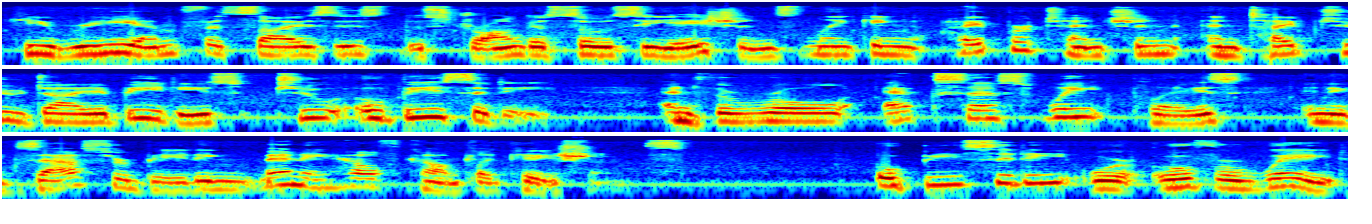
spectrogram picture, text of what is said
He re emphasizes the strong associations linking hypertension and type 2 diabetes to obesity and the role excess weight plays in exacerbating many health complications. Obesity or overweight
